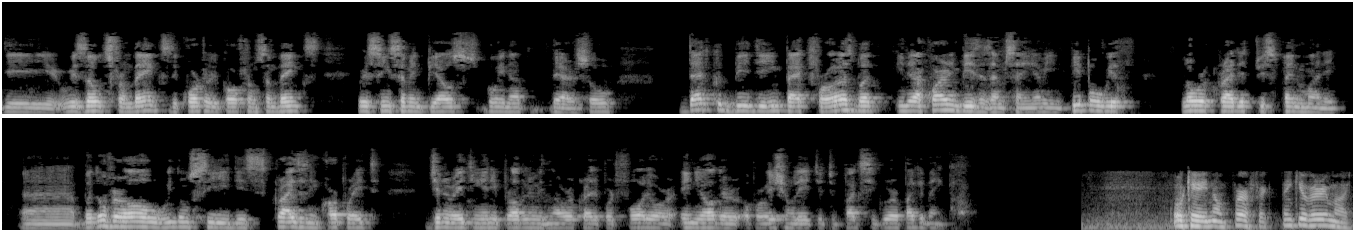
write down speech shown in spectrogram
the results from banks, the quarterly call from some banks, we're seeing some NPLs going up there. So that could be the impact for us. But in the acquiring business, I'm saying, I mean, people with lower credit to spend money. Uh, but overall, we don't see this crisis in corporate generating any problem within our credit portfolio or any other operation related to PagSeguro or PagBank. Okay. No, perfect. Thank you very much.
